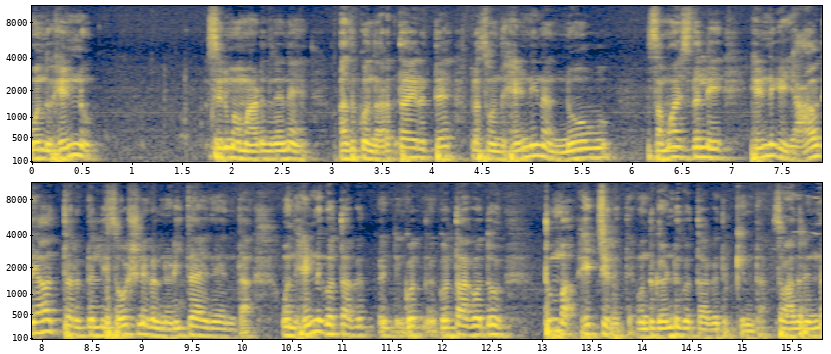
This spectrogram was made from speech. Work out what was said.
ಒಂದು ಹೆಣ್ಣು ಸಿನಿಮಾ ಮಾಡಿದ್ರೇ ಅದಕ್ಕೊಂದು ಅರ್ಥ ಇರುತ್ತೆ, ಪ್ಲಸ್ ಒಂದು ಹೆಣ್ಣಿನ ನೋವು ಸಮಾಜದಲ್ಲಿ ಹೆಣ್ಣಿಗೆ ಯಾವ್ದ್ಯಾವ ಥರದಲ್ಲಿ ಶೋಷಣೆಗಳು ನಡೀತಾ ಇದೆ ಅಂತ ಒಂದು ಹೆಣ್ಣು ಗೊತ್ತಾಗೋ, ಗೊತ್, ಗೊತ್ತಾಗೋದು ತುಂಬ ಹೆಚ್ಚಿರುತ್ತೆ. ಒಂದು ಗಂಡು ಗೊತ್ತಾಗೋದಕ್ಕಿಂತ. ಸೊ ಆದ್ದರಿಂದ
